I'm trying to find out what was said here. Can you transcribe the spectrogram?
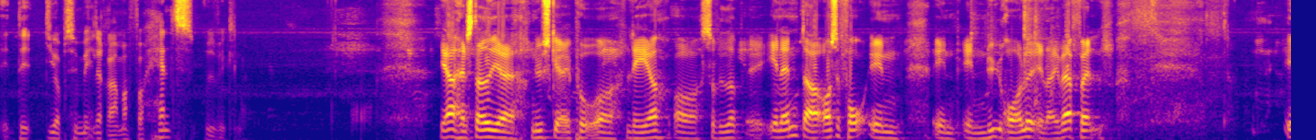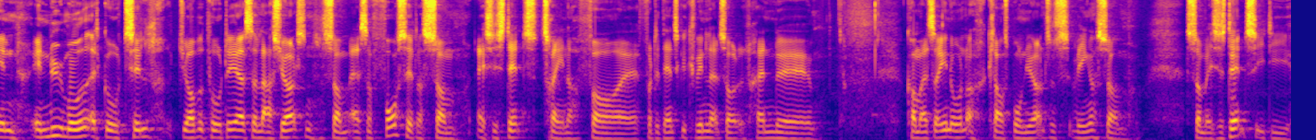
øh, det, de optimale rammer for hans udvikling. Ja, han stadig er nysgerrig på at lære og så videre. En anden, der også får en, en, en ny rolle, eller i hvert fald en, en ny måde at gå til jobbet på, det er altså Lars Jørgensen, som altså fortsætter som assistenttræner for, øh, for det danske kvindelandshold. Han øh, kom altså ind under Claus Brun Jørgensens vinger som, som assistent i de,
